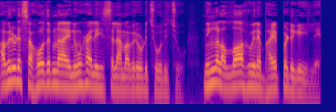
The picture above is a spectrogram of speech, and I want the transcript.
അവരുടെ സഹോദരനായ നൂഹ അലഹിസ്സലാം അവരോട് ചോദിച്ചു നിങ്ങൾ അള്ളാഹുവിനെ ഭയപ്പെടുകയില്ലേ?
